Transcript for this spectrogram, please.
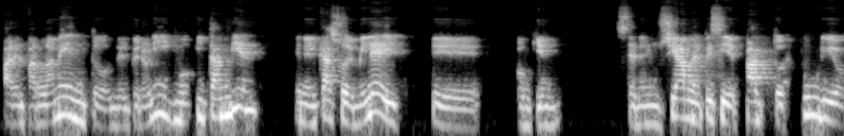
para el Parlamento del peronismo y también en el caso de Milei, eh, con quien se denunciaba una especie de pacto espurio,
